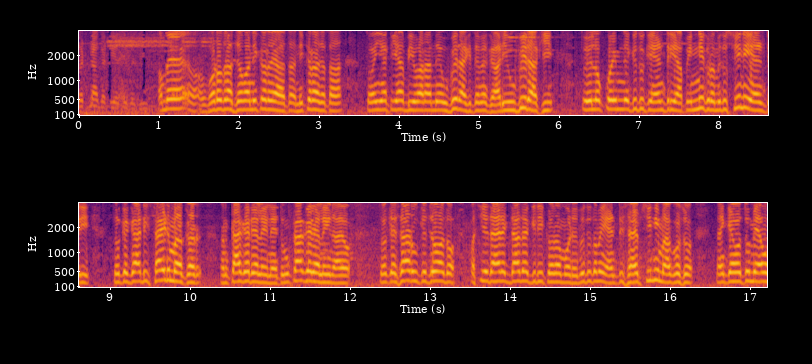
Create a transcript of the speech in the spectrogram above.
ઘટના ઘટી હતી બધી. અમે વડોદરા જવા નીકળ્યા હતા નીકળ્યા હતા. તો અહીંયા ટીઆરબી વાળા અમે ઊભી રાખી, તમે ગાડી ઊભી રાખી. તો એ લોકો એમને કીધું કે એન્ટ્રી આપી. નીકળો. મેં કીધું સીની એન્ટ્રી તો કે, ગાડી સાઈડમાં કર અને કાગરિયા લઈને આવ્યો હું કાગરિયા લઈને આવ્યો. તો કે, સારું કે જવા દો. પછી એ ડાયરેક્ટ દાદાગીરી કરવા મળ્યો મેં તમે એન્ટ્રી સાહેબ સીની માગો છો? કારણ કે હવે તું મેમો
